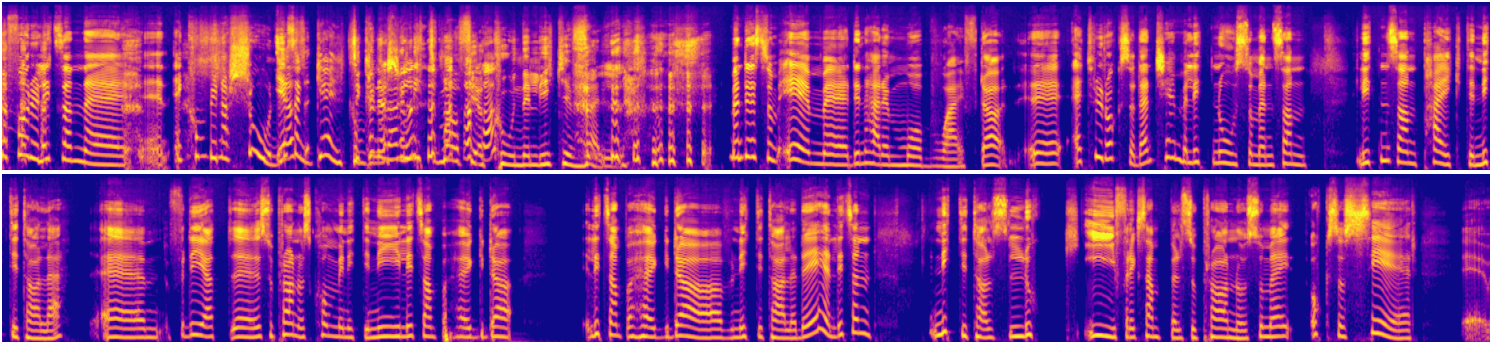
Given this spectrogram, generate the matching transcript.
Da får du litt sånn eh, en, en kombinasjon. Litt sånn gøy kombinasjon. Så kan det være litt mafiakone likevel. Men det som er med denne her mobwife, da Jeg tror også den kommer litt nå som en sånn liten sånn peik til 90-tallet. Eh, fordi at eh, Sopranos kom i 99, litt sånn på høgda Litt sånn på høgda av 90-tallet. Det er en litt sånn 90-tallslook i for eksempel Sopranos, som jeg også ser eh,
